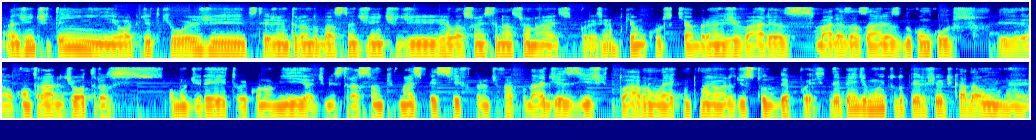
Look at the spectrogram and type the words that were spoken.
A gente tem, eu acredito que hoje esteja entrando bastante gente de relações internacionais internacionais, por exemplo, que é um curso que abrange várias, várias das áreas do concurso. E ao contrário de outros, como direito, economia, administração, que mais específico durante a faculdade exige que tu abra um leque muito maior de estudo depois. Depende muito do perfil de cada um, né?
